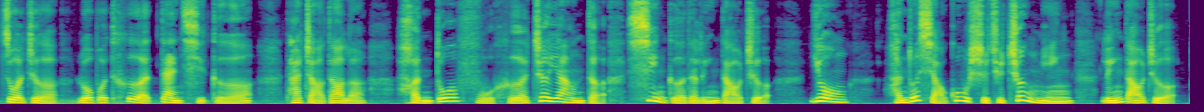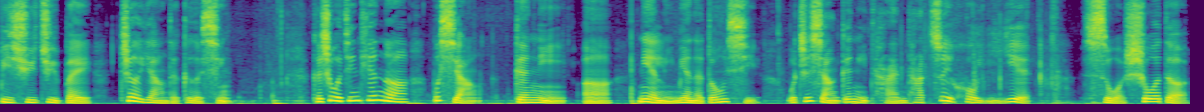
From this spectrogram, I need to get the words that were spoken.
作者罗伯特·但奇格，他找到了很多符合这样的性格的领导者，用很多小故事去证明领导者必须具备这样的个性。可是我今天呢，不想跟你呃念里面的东西，我只想跟你谈他最后一页所说的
